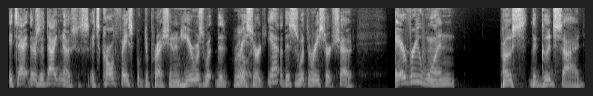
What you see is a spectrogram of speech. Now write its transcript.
it's a, there's a diagnosis. It's called Facebook depression, and here was what the really? research. Yeah, this is what the research showed. Everyone posts the good side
